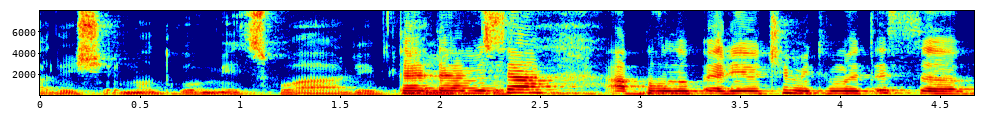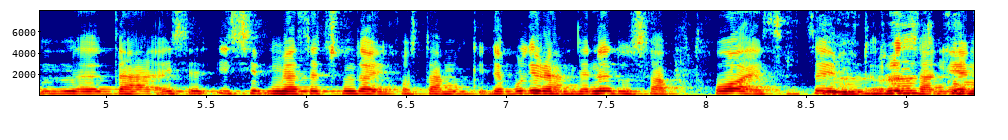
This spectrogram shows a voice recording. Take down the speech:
არის, შემოდგომი სხვა არის. გარდა ამისა, ბოლო პერიოდში მით უმეტეს და ის იმასაც უნდა იყოს დამოკიდებული, რამდენად უსაფრთხოა ეს რძე, იმიტომ რომ ძალიან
